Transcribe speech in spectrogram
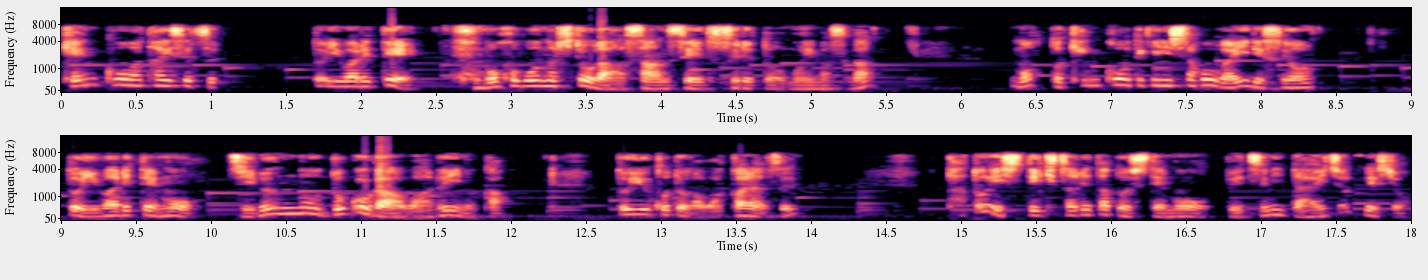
健康は大切と言われて、ほぼほぼの人が賛成すると思いますが、もっと健康的にした方がいいですよと言われても自分のどこが悪いのかということがわからず、たとえ指摘されたとしても別に大丈夫でしょ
